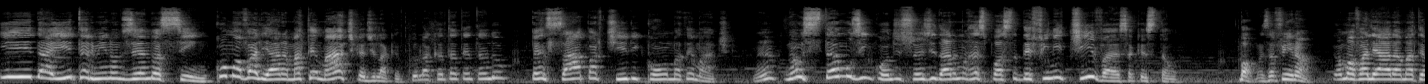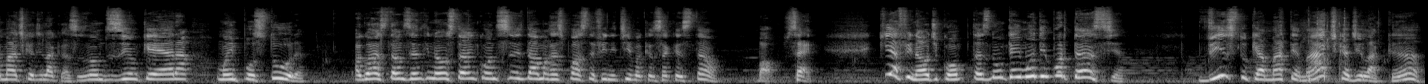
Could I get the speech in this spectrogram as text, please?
e daí terminam dizendo assim: como avaliar a matemática de Lacan? Porque o Lacan está tentando pensar a partir de com matemática. Né? Não estamos em condições de dar uma resposta definitiva a essa questão. Bom, mas afinal, como avaliar a matemática de Lacan? Vocês não diziam que era uma impostura? Agora estão dizendo que não estão em condições de dar uma resposta definitiva a essa questão? Bom, segue. Que afinal de contas não tem muita importância, visto que a matemática de Lacan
